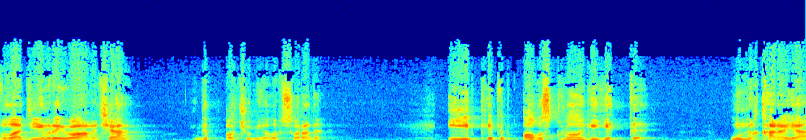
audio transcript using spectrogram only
Vladimir ivanovicha a deb ochumyalov so'radi. Iyib ketib og'iz qulog'iga yetdi. Uni qaraya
